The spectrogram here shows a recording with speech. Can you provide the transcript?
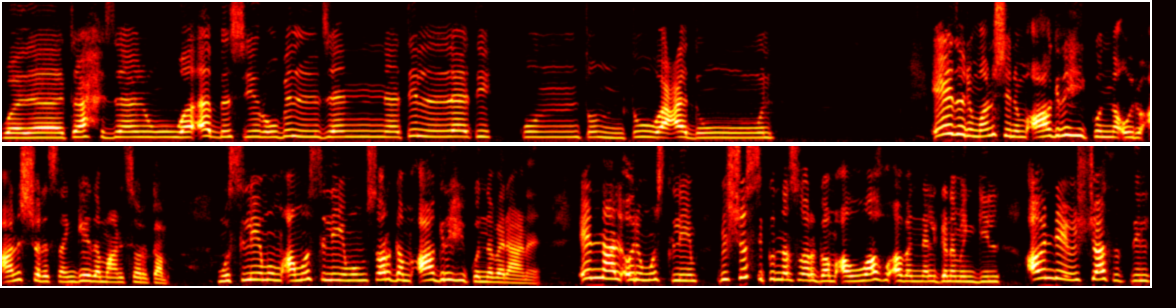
ولا تحزنوا وأبشروا بالجنة التي كنتم توعدون. ഏതൊരു മനുഷ്യനും ആഗ്രഹിക്കുന്ന ഒരു അനശ്വര സങ്കേതമാണ് സ്വർഗം. മുസ്ലിമും അമുസ്ലിമും സ്വർഗം ആഗ്രഹിക്കുന്നവരാണ്. എന്നാൽ ഒരു മുസ്ലിം വിശ്വസിക്കുന്ന സ്വർഗം അള്ളാഹു അവൻ നൽകണമെങ്കിൽ അവന്റെ വിശ്വാസത്തിൽ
